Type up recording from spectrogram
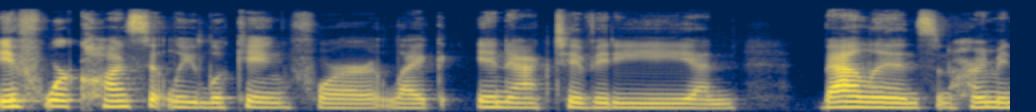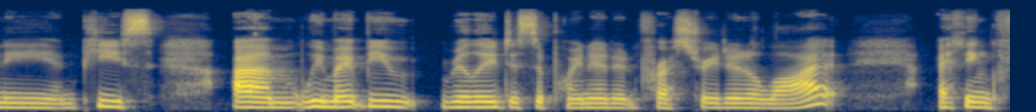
if we're constantly looking for like inactivity and balance and harmony and peace, um, we might be really disappointed and frustrated a lot. I think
